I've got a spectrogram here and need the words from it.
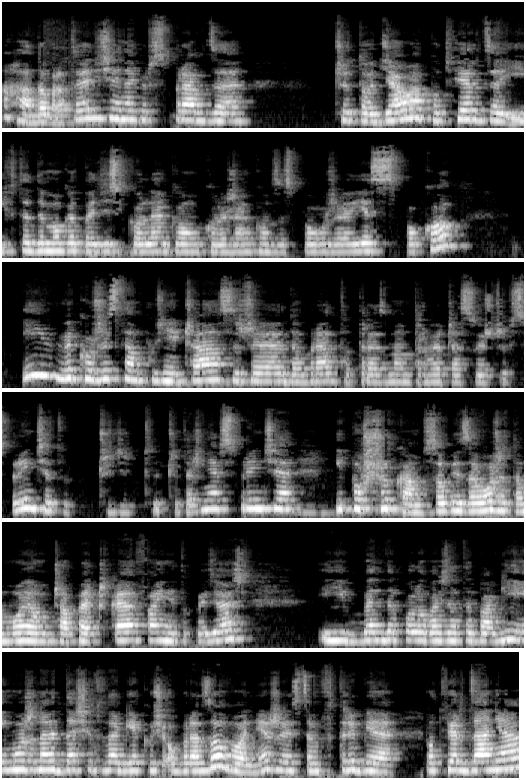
Aha, dobra, to ja dzisiaj najpierw sprawdzę, czy to działa, potwierdzę i wtedy mogę powiedzieć kolegom, koleżankom zespołu, że jest spoko i wykorzystam później czas, że dobra, to teraz mam trochę czasu jeszcze w sprincie, czy, czy, czy też nie w sprincie i poszukam sobie, założę tą moją czapeczkę, fajnie to powiedziałaś, i będę polować na te bugi i może nawet da się to tak jakoś obrazowo, nie? że jestem w trybie potwierdzania,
